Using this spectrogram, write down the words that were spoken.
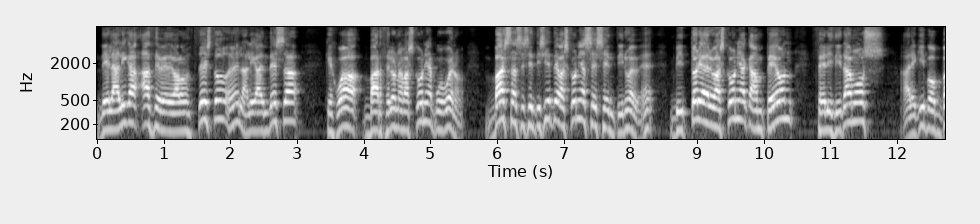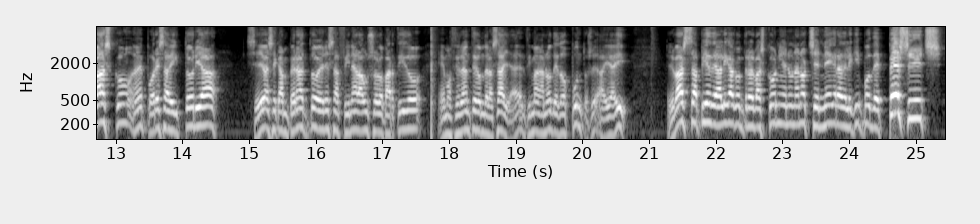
de la Liga ACB de baloncesto, ¿eh? la Liga Endesa, que jugaba Barcelona-Basconia, pues bueno, Barça 67, Basconia 69, ¿eh? Victoria del Basconia, campeón, felicitamos al equipo vasco ¿eh? por esa victoria, se lleva ese campeonato en esa final a un solo partido, emocionante donde las haya, ¿eh? encima ganó de dos puntos, ¿eh? ahí, ahí. El Barça pierde la liga contra el Basconia en una noche negra del equipo de Pesic,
